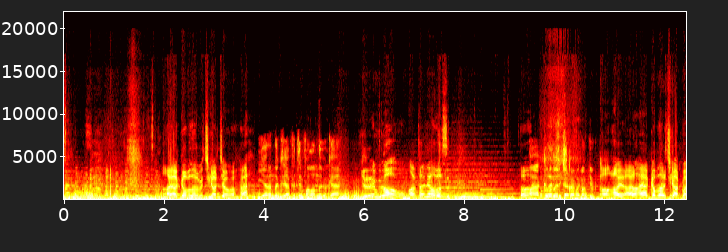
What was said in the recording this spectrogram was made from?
Ayakkabılarımı çıkartacağım. Ha? Yanında kıyafetin falan da yok ha. Girerim ya Antalya havası. Ha, Ayakkabıları çıkartmak yok. A- Hayır, ay- ayakkabıları çıkartma.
